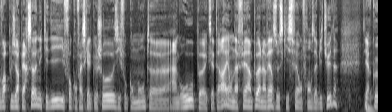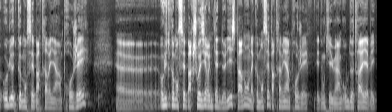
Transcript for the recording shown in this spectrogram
voir plusieurs personnes et qui dit il faut qu'on fasse quelque chose, il faut qu'on monte euh, un groupe, euh, etc. Et on a fait un peu à l'inverse de ce qui se fait en France d'habitude. C'est-à-dire qu'au lieu de commencer par travailler un projet, au lieu de commencer par choisir une tête de liste, pardon, on a commencé par travailler un projet. Et donc il y a eu un groupe de travail avec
